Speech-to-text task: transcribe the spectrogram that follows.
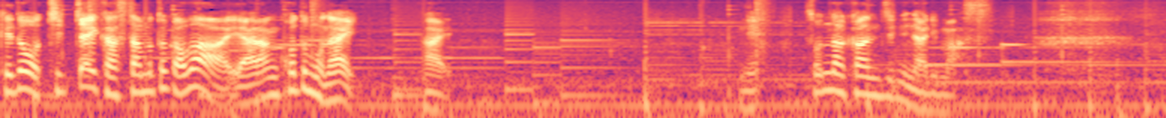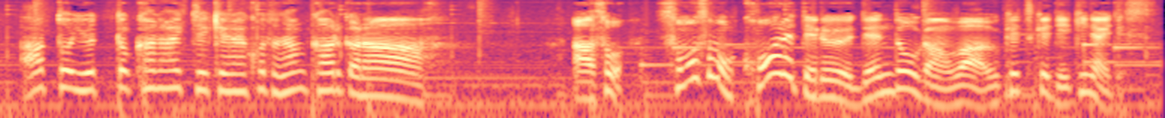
けど、ちっちゃいカスタムとかはやらんこともない。はい。ね。そんな感じになります。あと言っとかないといけないことなんかあるかなあ、そう。そもそも壊れてる電動ガンは受付できないです。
